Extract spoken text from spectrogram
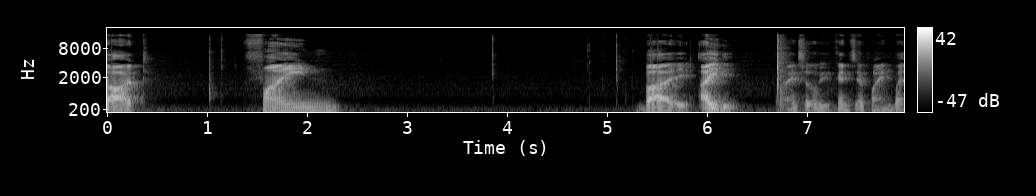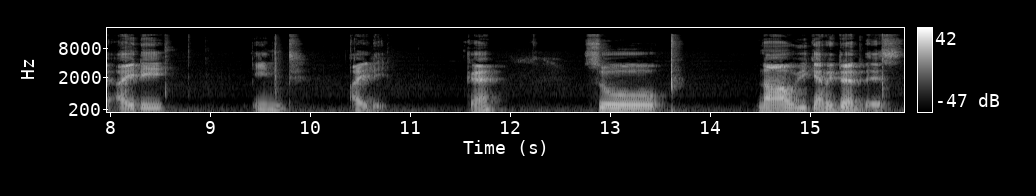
dot find by id right? So you can say find by id int id okay? So now we can return this.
